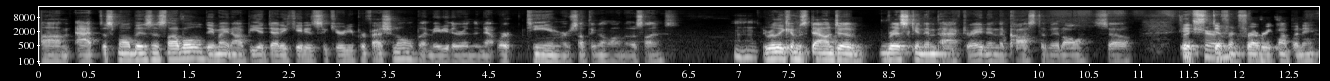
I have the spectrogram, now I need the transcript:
um, at the small business level. They might not be a dedicated security professional, but maybe they're in the network team or something along those lines. Mm-hmm. It really comes down to risk and impact, right? And the cost of it all. So for it's sure. different for every company.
